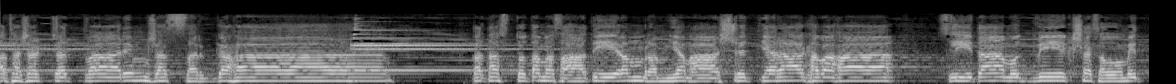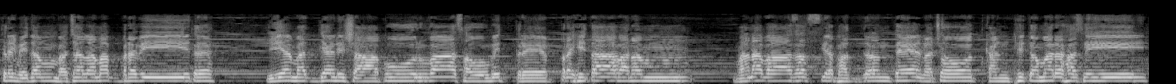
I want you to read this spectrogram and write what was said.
अथ षट्चत्वारिंशः सर्गः। ततस्तु तमसातीरम् रम्यमाश्रित्य राघवः। सीतामुद्वीक्ष्य सौमित्रिमिदम् वचनमब्रवीत्। इयमद्य निशा पूर्वा सौमित्रे प्रहितावनम्। वनवासस्य भद्रन्ते न चोत्कण्ठितुमर्हसि।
